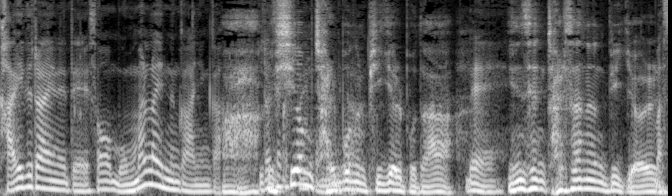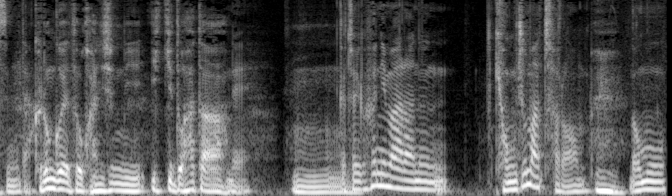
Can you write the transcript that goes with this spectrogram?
가이드라인에 대해서 목말라 있는 거 아닌가. 아, 이런 시험 잘 보는 비결보다 네. 인생 잘 사는 비결 맞습니다. 그런 거에 더 관심이 있기도 하다. 네. 음. 그러니까 저희가 흔히 말하는 경주마처럼 네. 너무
